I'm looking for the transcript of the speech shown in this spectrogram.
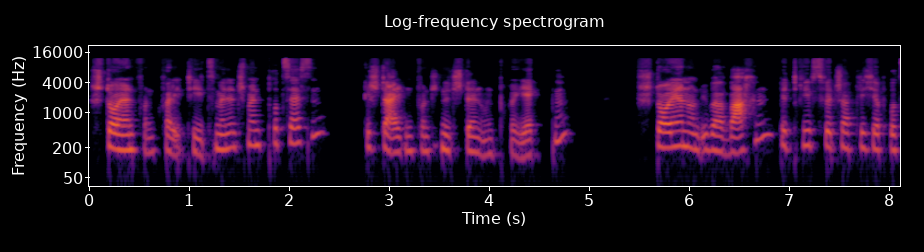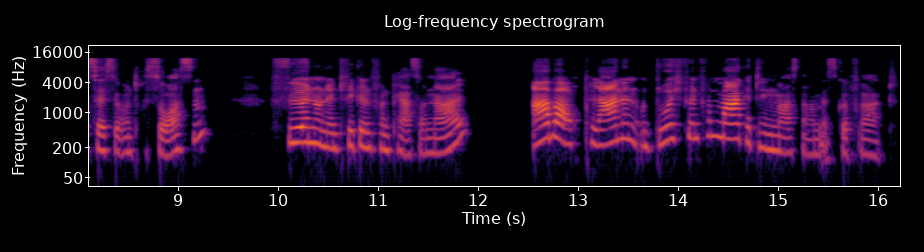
Steuern von Qualitätsmanagementprozessen, Gestalten von Schnittstellen und Projekten, Steuern und Überwachen betriebswirtschaftlicher Prozesse und Ressourcen, Führen und Entwickeln von Personal, aber auch Planen und Durchführen von Marketingmaßnahmen ist gefragt.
